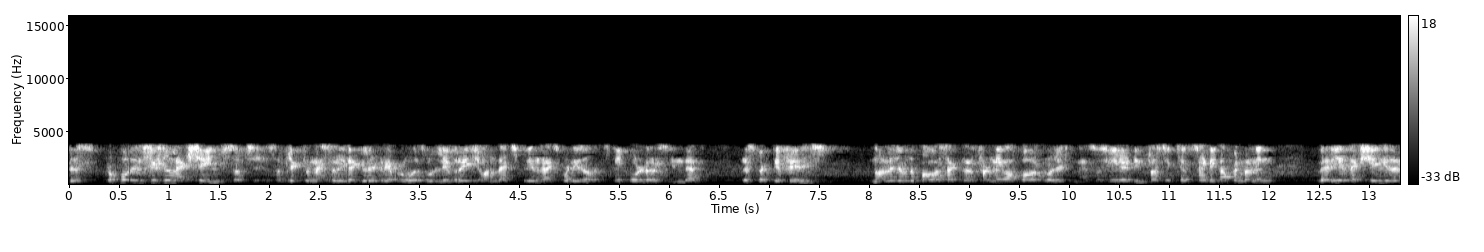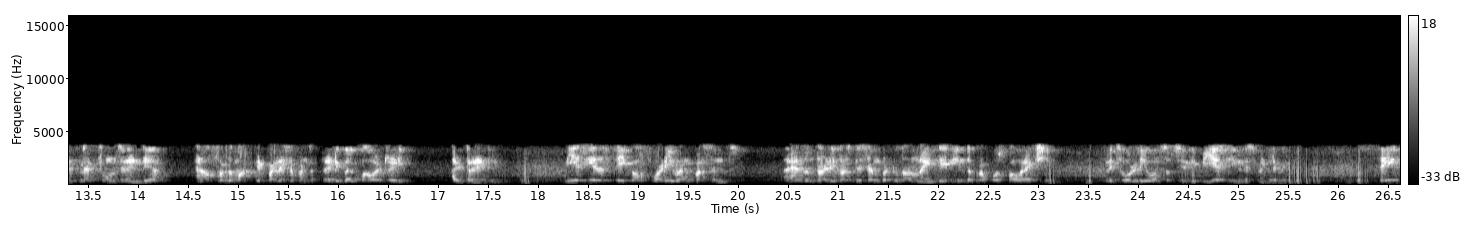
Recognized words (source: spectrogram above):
This proposed institutional exchange, subject to necessary regulatory approvals, would leverage on the experience and expertise of stakeholders in their respective fields, knowledge of the power sector, funding of power projects and associated infrastructure, setting up and running various exchanges and platforms in India, and offer the market participants a credible power trading alternative. BSE has a stake of 41% as on 31st December 2019 in the proposed power action, which wholly owned subsidiary BS Investment Limited. Same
